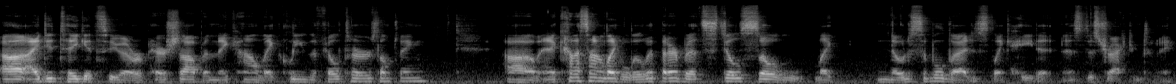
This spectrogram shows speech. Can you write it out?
Uh, I did take it to a repair shop and they kind of like cleaned the filter or something. Um, and it kind of sounded like a little bit better, but it's still so like noticeable that I just like hate it and it's distracting to me.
